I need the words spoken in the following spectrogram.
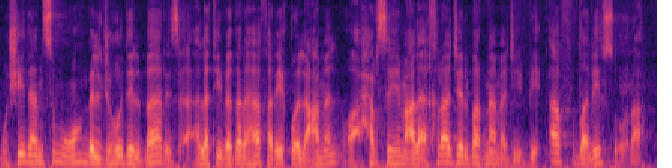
مشيدا سموه بالجهود البارزة التي بذلها فريق العمل وحرصهم على إخراج البرنامج بأفضل صورة.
